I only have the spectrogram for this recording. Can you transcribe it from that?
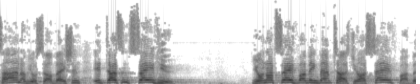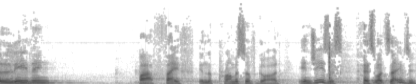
sign of your salvation. It doesn't save you. You're not saved by being baptized. You are saved by believing by faith in the promise of God in Jesus. That's what saves you.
